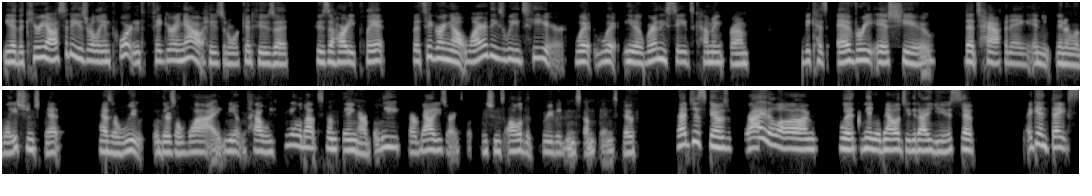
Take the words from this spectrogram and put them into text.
you know the curiosity is really important figuring out who's an orchid who's a who's a hardy plant but figuring out why are these weeds here? what what you know, where are these seeds coming from? Because every issue that's happening in in a relationship has a root. There's a why. You know, how we feel about something, our beliefs, our values, our expectations, all of it's rooted in something. So that just goes right along with the analogy that I use. So again, thanks,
